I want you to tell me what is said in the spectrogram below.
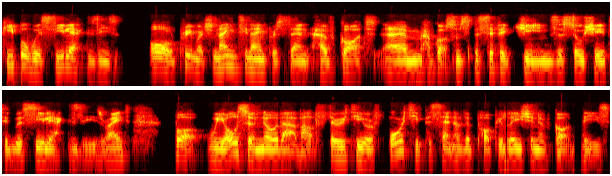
people with celiac disease all pretty much 99% have got um, have got some specific genes associated with celiac disease, right? But we also know that about 30 or 40% of the population have got these.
